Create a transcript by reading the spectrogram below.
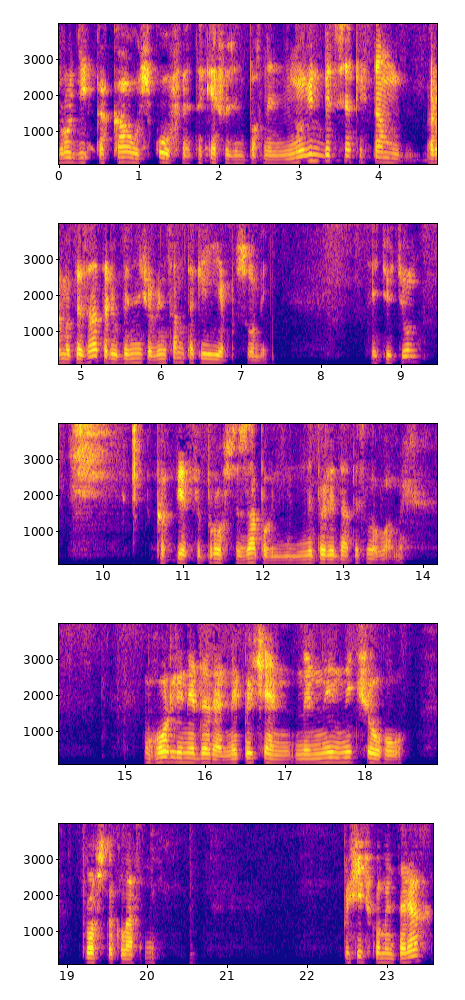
вроді какао з кофе, таке щось він пахне. Ну він без всяких там ароматизаторів, без нічого. Він сам такий є по собі. Цей тютюн. Капець, це просто запах не передати словами. В горлі не дере, не пече, не, не, нічого. Просто класний. Пишіть в коментарях.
